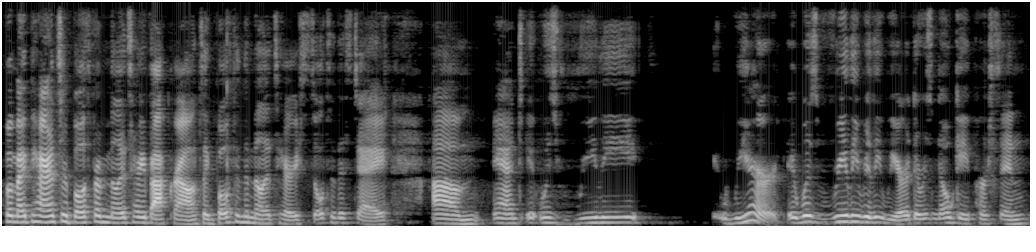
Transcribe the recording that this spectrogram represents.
but my parents are both from military backgrounds, like both in the military, still to this day. Um, and it was really weird. It was really, really weird. There was no gay person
